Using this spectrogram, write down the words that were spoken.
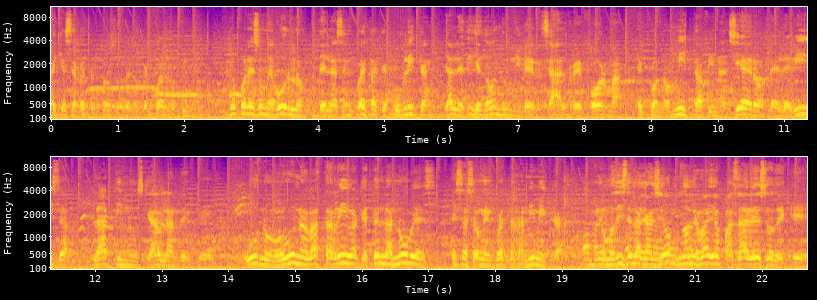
Hay que ser respetuoso de lo que el pueblo opina. Yo por eso me burlo de las encuestas que publican. Ya les dije dónde Universal, Reforma, Economista, Financiero, Televisa, Latinus, que hablan de que uno o una va hasta arriba, que está en las nubes. Esas son encuestas anímicas. Como dice la canción, no les vaya a pasar eso de que,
